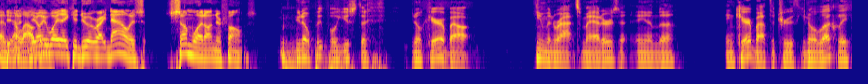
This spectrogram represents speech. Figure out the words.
and the, allow the only way they can do it right now is somewhat on their phones. You know, people used to, you know, care about human rights matters and uh, and care about the truth. You know, luckily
